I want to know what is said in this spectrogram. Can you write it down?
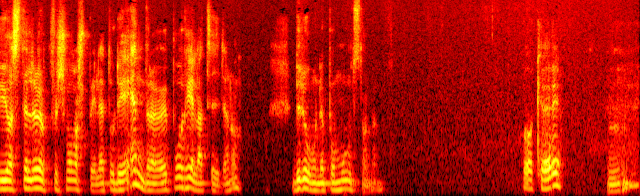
Hur jag ställer upp försvarsspelet och det ändrar jag på hela tiden. Beroende på motstånden. Okej. Okay. Mm.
